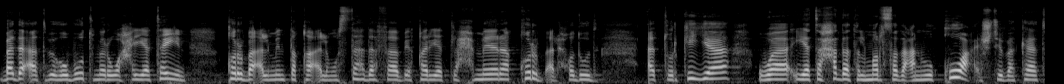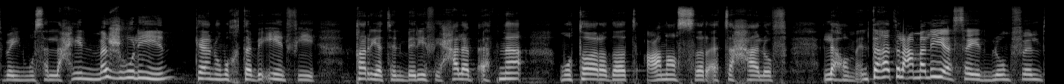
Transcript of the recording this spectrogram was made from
بدأت بهبوط مروحيتين قرب المنطقة المستهدفة بقرية الحميرة قرب الحدود التركية. ويتحدث المرصد عن وقوع اشتباكات بين مسلحين مجهولين كانوا مختبئين في قرية بريف حلب أثناء مطاردة عناصر التحالف لهم انتهت العملية سيد بلومفيلد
